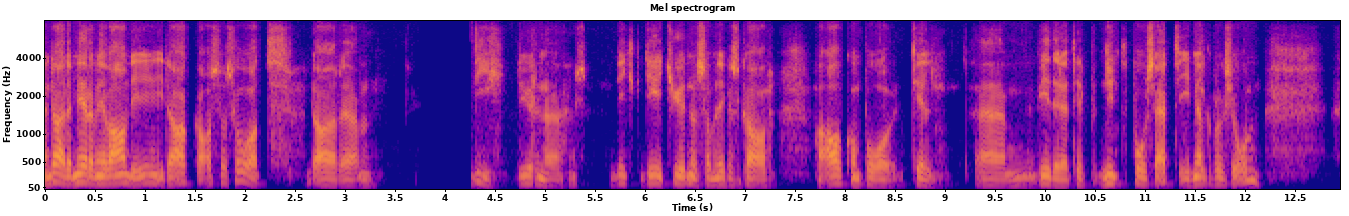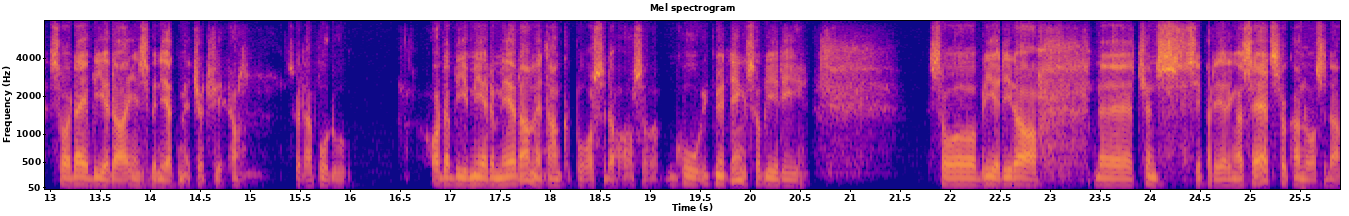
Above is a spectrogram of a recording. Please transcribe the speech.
Men da er det mer og mer vanlig i dag altså så at der, um, de dyrene, de, de kyrne som ikke skal ha avkom på til videre til nytt påsett i melkeproduksjonen, så de blir da inseminert med kjøttfyr. Så da får du og det blir mer og mer da, med tanke på også da, altså god utnytting, så blir de så blir de da med kjønnsseparering av sæd, så kan du også da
